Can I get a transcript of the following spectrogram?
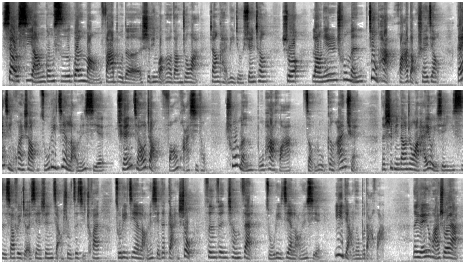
笑夕阳公司官网发布的视频广告当中啊，张凯丽就宣称说，老年人出门就怕滑倒摔跤，赶紧换上足力健老人鞋，全脚掌防滑系统，出门不怕滑。走路更安全。那视频当中啊，还有一些疑似消费者现身讲述自己穿足力健老人鞋的感受，纷纷称赞足力健老人鞋一点都不打滑。那袁玉华说呀，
